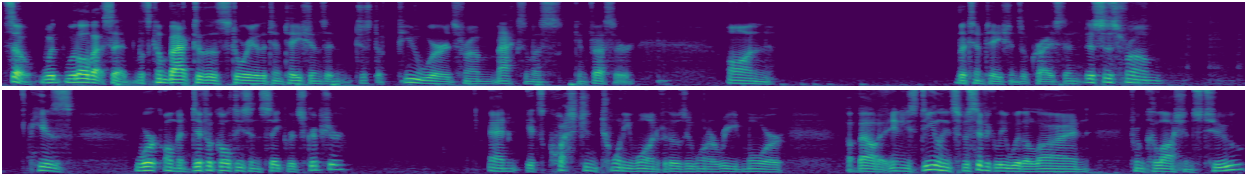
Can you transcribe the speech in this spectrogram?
so, with, with all that said, let's come back to the story of the temptations and just a few words from Maximus Confessor on the temptations of Christ. And this is from his work on the difficulties in sacred scripture. And it's question 21 for those who want to read more about it. And he's dealing specifically with a line from Colossians 2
